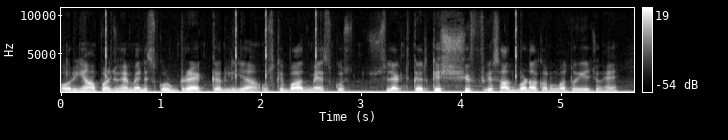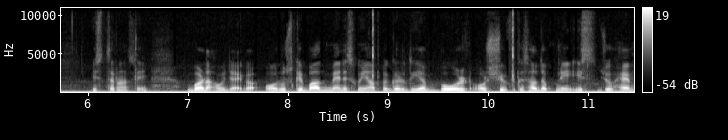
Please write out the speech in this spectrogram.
और यहाँ पर जो है मैंने इसको ड्रैग कर लिया। उसके बाद मैं इसको सिलेक्ट करके शिफ्ट के साथ बड़ा करूँगा तो ये जो है इस तरह से बड़ा हो जाएगा। और उसके बाद मैंने इसको यहाँ पर कर दिया बोल्ड और शिफ्ट के साथ अपने इस जो है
